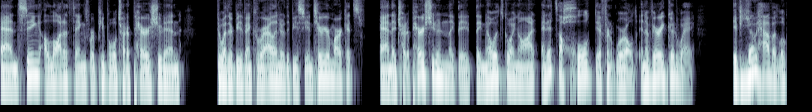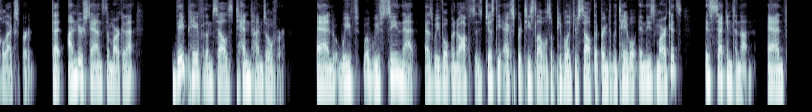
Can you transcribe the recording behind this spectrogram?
And seeing a lot of things where people will try to parachute in to whether it be the Vancouver Island or the BC interior markets and they try to parachute in like they they know what's going on and it's a whole different world in a very good way. If you yeah. have a local expert that understands the market that they pay for themselves 10 times over. And we've we've seen that as we've opened offices just the expertise levels of people like yourself that bring to the table in these markets is second to none. And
